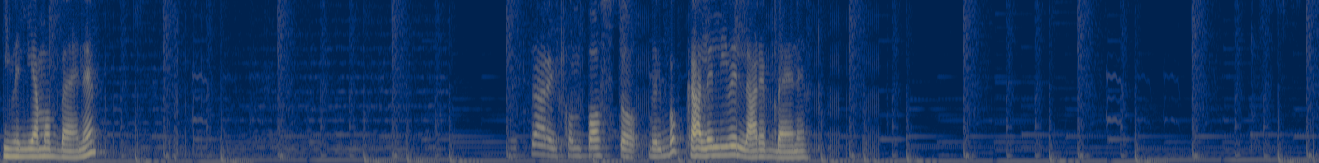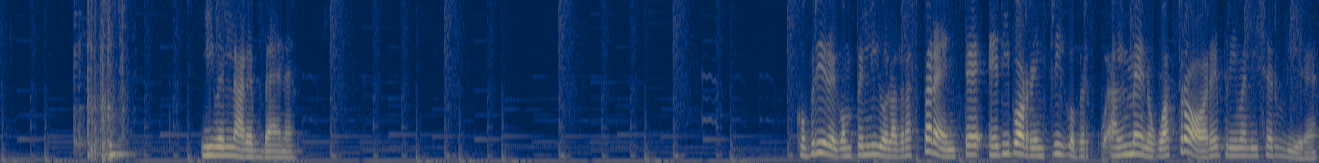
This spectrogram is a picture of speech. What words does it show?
livelliamo bene Versare il composto del boccale e livellare bene. Livellare bene. Coprire con pellicola trasparente e riporre in frigo per almeno 4 ore prima di servire.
